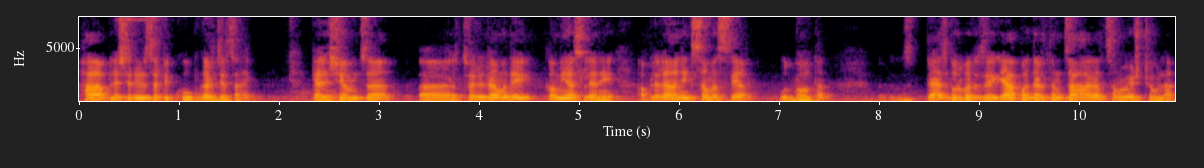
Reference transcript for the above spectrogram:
हा आपल्या शरीरासाठी खूप गरजेचा आहे. कॅल्शियमचा शरीरामध्ये कमी असल्याने आपल्याला अनेक समस्या उद्भवतात. त्याचबरोबर जर या पदार्थांचा आहारात समावेश ठेवला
